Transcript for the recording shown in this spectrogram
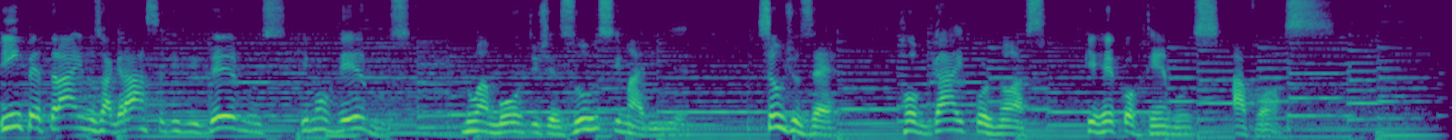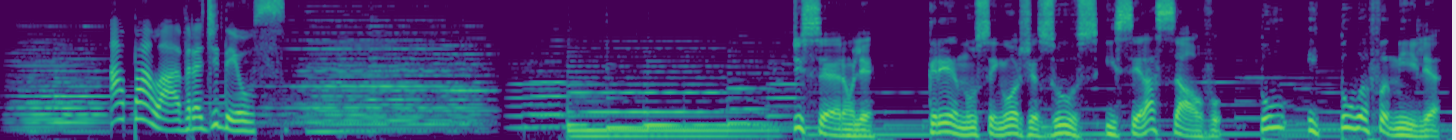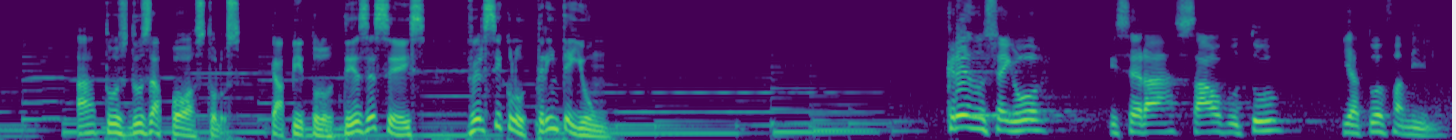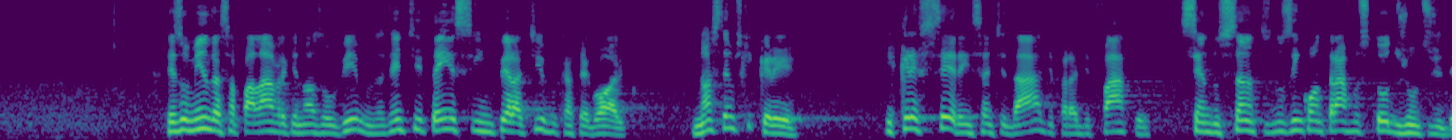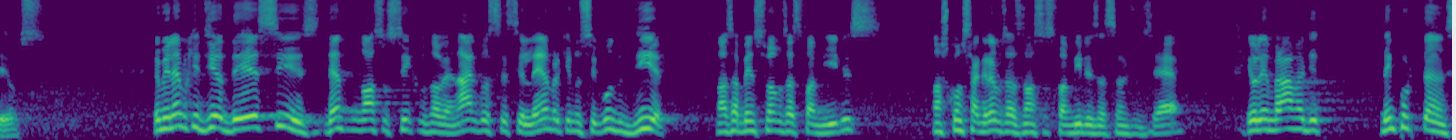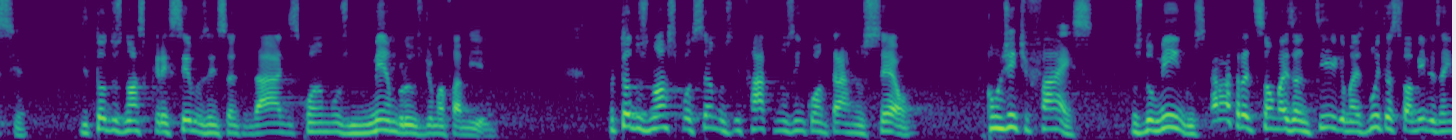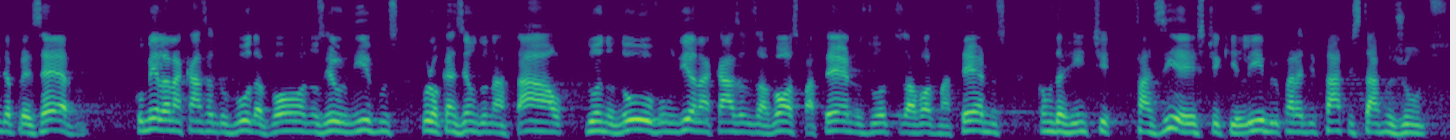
e impetrai-nos a graça de vivermos e morrermos no amor de Jesus e Maria. São José, rogai por nós que recorremos a vós. A Palavra de Deus. Disseram-lhe: Crê no Senhor Jesus e serás salvo, tu e tua família. Atos dos Apóstolos, capítulo 16, versículo 31. Crê no Senhor e será salvo tu e a tua família. Resumindo essa palavra que nós ouvimos, a gente tem esse imperativo categórico. Nós temos que crer e crescer em santidade para, de fato, sendo santos, nos encontrarmos todos juntos de Deus. Eu me lembro que dia desses, dentro do nosso ciclo novenário, você se lembra que no segundo dia nós abençoamos as famílias, nós consagramos as nossas famílias a São José. Eu lembrava de, da importância de todos nós crescermos em santidades como os membros de uma família. Por todos nós possamos, de fato, nos encontrar no céu, como a gente faz nos domingos. Era uma tradição mais antiga, mas muitas famílias ainda preservam comer lá na casa do vô, da avó, nos reunirmos por ocasião do Natal, do Ano Novo, um dia na casa dos avós paternos, dos outros avós maternos, como da gente fazia este equilíbrio para de fato estarmos juntos.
